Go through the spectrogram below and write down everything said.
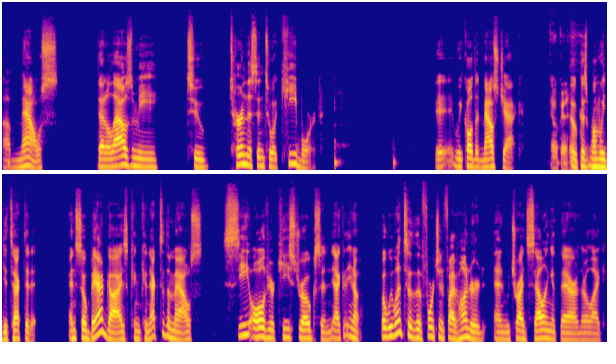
uh, mouse that allows me to turn this into a keyboard. It- we called it MouseJack Okay. because when we detected it. And so bad guys can connect to the mouse, see all of your keystrokes, and you know. But we went to the Fortune 500 and we tried selling it there, and they're like,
